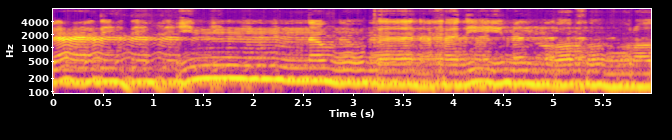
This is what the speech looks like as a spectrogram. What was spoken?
بعده إنه كان حليما غفورا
